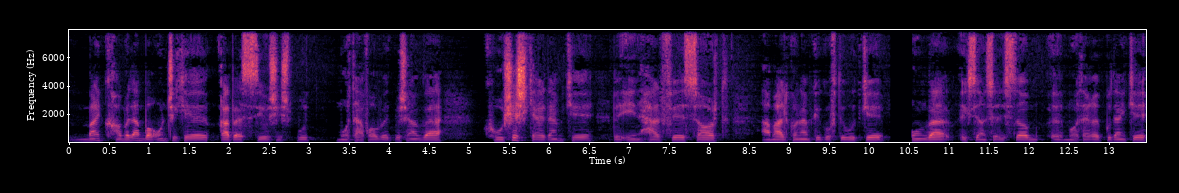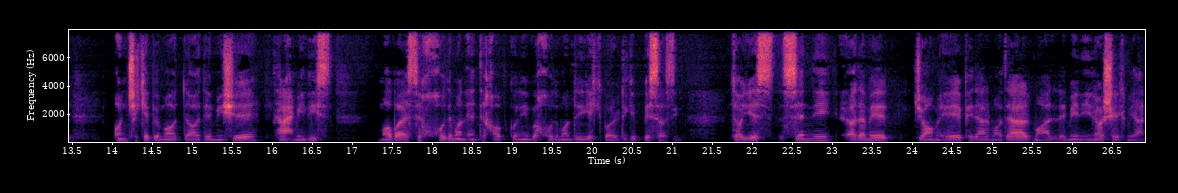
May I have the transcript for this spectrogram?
من کاملا با اونچه که قبل از 36 بود متفاوت بشم و کوشش کردم که به این حرف سارت عمل کنم که گفته بود که اون و اکسیانسیالیستا معتقد بودن که آنچه که به ما داده میشه تحمیلی است. ما بایستی خودمان انتخاب کنیم و خودمان رو یک بار دیگه بسازیم. تا یه سنی آدم جامعه پدر مادر معلمین اینا شکل میان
